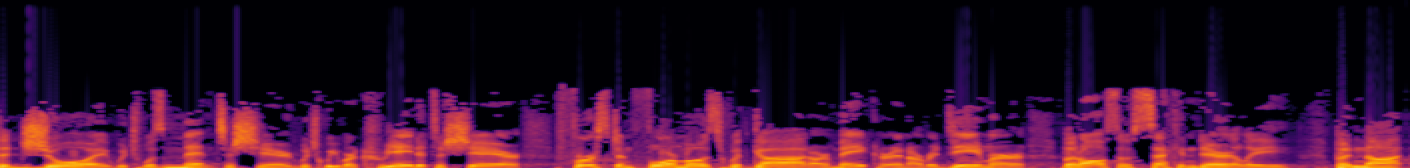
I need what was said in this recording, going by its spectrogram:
the joy which was meant to share, which we were created to share, first and foremost with God, our Maker and our Redeemer, but also secondarily, but not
